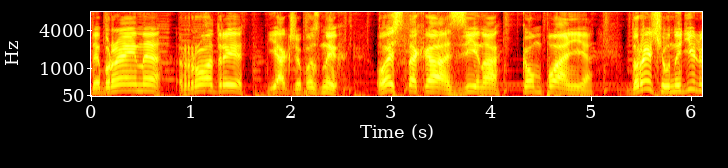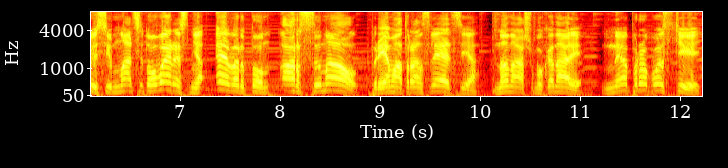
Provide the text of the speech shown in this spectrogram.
Дебрейне, Родрі. Як же без них? Ось така зіна компанія. До речі, у неділю, 17 вересня, Евертон Арсенал. Пряма трансляція на нашому каналі. Не пропустіть.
